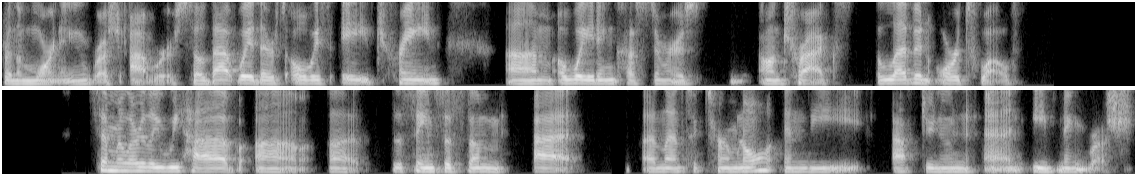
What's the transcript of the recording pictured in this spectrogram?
for the morning rush hours. So that way, there's always a train um, awaiting customers on tracks 11 or 12. Similarly, we have uh, uh, the same system at Atlantic Terminal in the afternoon and evening rush.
